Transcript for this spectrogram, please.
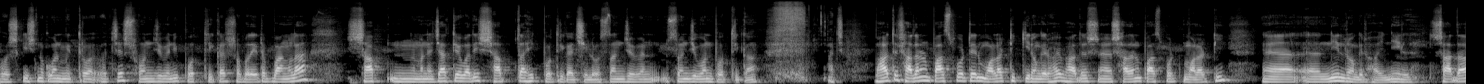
ঘোষ। কৃষ্ণ কুমার মিত্র হচ্ছে সঞ্জীবনী পত্রিকার সম্পাদক। এটা বাংলা সাপ মানে জাতীয়বাদী সাপ্তাহিক পত্রিকা ছিল, সঞ্জীবন সঞ্জীবন পত্রিকা। আচ্ছা ভারতের সাধারণ পাসপোর্টের মলারটি কী রঙের হয়? ভারতের সাধারণ পাসপোর্ট মলারটি নীল রঙের হয়, নীল। সাদা,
